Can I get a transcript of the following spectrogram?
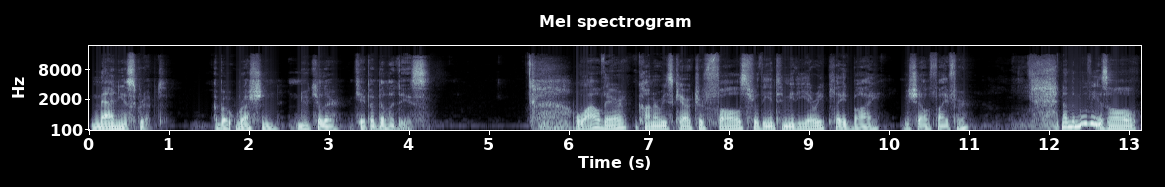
manuscript about Russian nuclear capabilities. While there, Connery's character falls for the intermediary played by Michelle Pfeiffer. Now, the movie is all,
